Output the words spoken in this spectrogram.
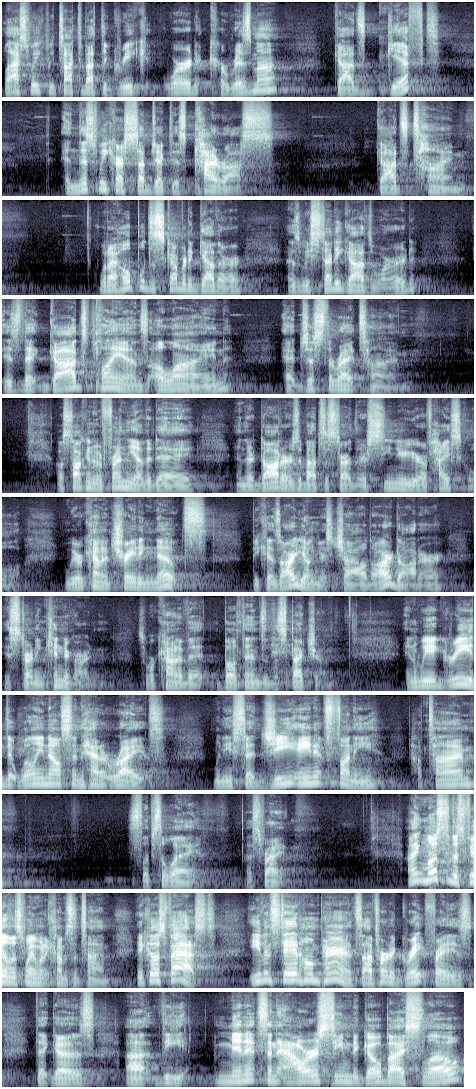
Last week, we talked about the Greek word charisma, God's gift. And this week, our subject is kairos, God's time. What I hope we'll discover together as we study God's word is that God's plans align at just the right time. I was talking to a friend the other day, and their daughter is about to start their senior year of high school. We were kind of trading notes because our youngest child, our daughter, is starting kindergarten. So we're kind of at both ends of the spectrum. And we agreed that Willie Nelson had it right when he said, Gee, ain't it funny how time slips away? That's right. I think most of us feel this way when it comes to time. It goes fast. Even stay at home parents, I've heard a great phrase that goes, uh, The minutes and hours seem to go by slow,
